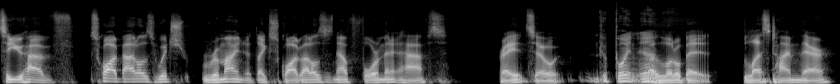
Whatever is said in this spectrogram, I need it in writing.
So you have squad battles, which remind like squad battles is now four minute halves, right? So good point. Yeah. A little bit less time there.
